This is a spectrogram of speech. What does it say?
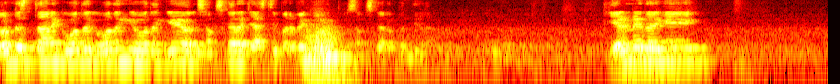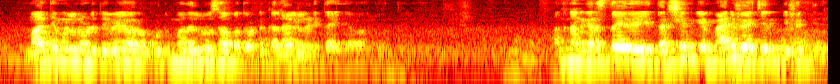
ದೊಡ್ಡ ಸ್ಥಾನಕ್ಕೆ ಹೋದ, ಹೋದಂಗೆ ಹೋದಂಗೆ ಅವ್ರಿಗೆ ಸಂಸ್ಕಾರ ಜಾಸ್ತಿ ಬರಬೇಕಾಗಿತ್ತು ಸಂಸ್ಕಾರ ಬಂದಿಲ್ಲ. ಎರಡನೇದಾಗಿ ಮಾಧ್ಯಮಗಳಲ್ಲಿ ನೋಡಿದ್ದೇವೆ, ಅವರ ಕುಟುಂಬದಲ್ಲೂ ಸ್ವಲ್ಪ ದೊಡ್ಡ ಕಲಹಗಳು ನಡೀತಾ ಇದೆ ಯಾವಾಗಲೂ ಅಂದ್ರೆ ನನಗೆ ಅನಿಸ್ತಾ ಇದೆ, ಈ ದರ್ಶನ್ಗೆ ಮ್ಯಾನುಫ್ಯಾಕ್ಚರಿಂಗ್ ಡಿಫೆಕ್ಟ್ ಇದೆ.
